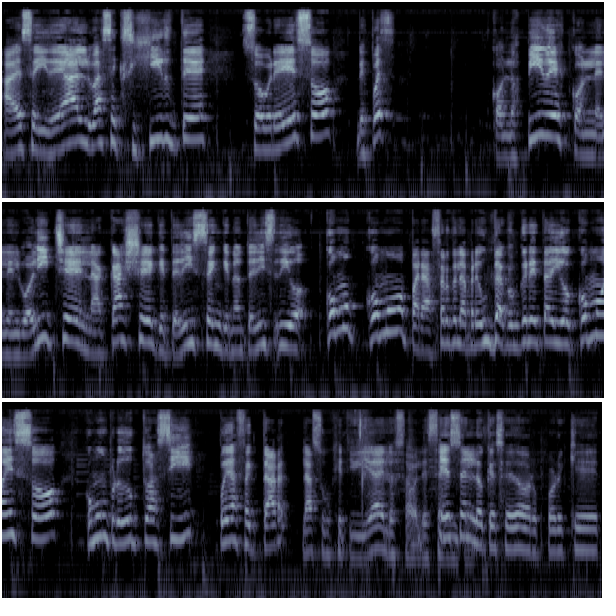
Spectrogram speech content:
a ese ideal, vas a exigirte sobre eso. Después con los pibes, con el, el boliche, en la calle, que te dicen, que no te dicen. Digo, ¿cómo, ¿cómo, para hacerte la pregunta concreta, digo, cómo eso, cómo un producto así puede afectar la subjetividad de los adolescentes? Es enloquecedor porque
